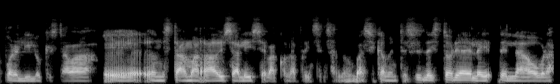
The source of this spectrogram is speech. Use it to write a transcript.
por el hilo que estaba eh, donde estaba amarrado y sale y se va con la princesa, ¿no? Básicamente esa es la historia de la, de la obra.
